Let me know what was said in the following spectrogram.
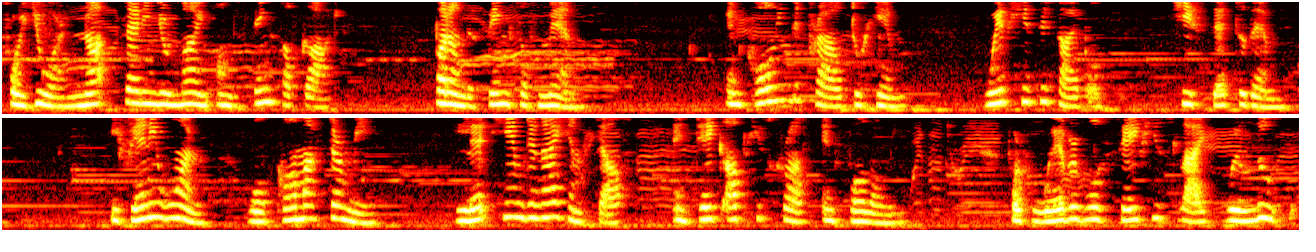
for you are not setting your mind on the things of God, but on the things of men. And calling the crowd to him with his disciples, he said to them, If anyone will come after me, let him deny himself and take up his cross and follow me. For whoever will save his life will lose it,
